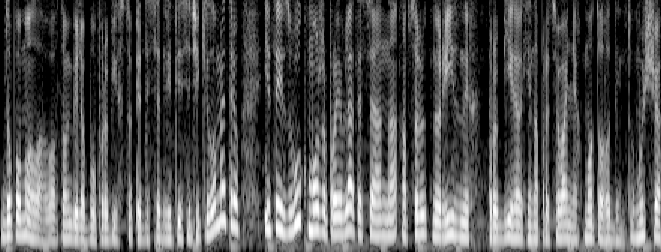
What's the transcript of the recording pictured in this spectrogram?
допомогла. В автомобіля був пробіг 152 тисячі кілометрів, і цей звук може проявлятися на абсолютно різних пробігах і напрацюваннях мотогодин, тому що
